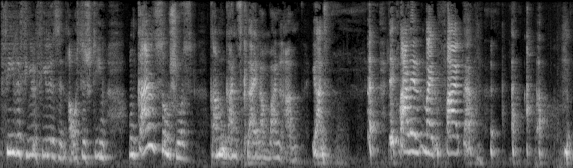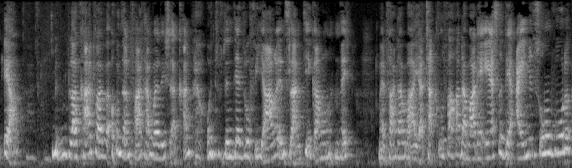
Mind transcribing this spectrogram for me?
viele, viele, viele sind ausgestiegen. Und ganz zum Schluss kam ein ganz kleiner Mann an. Ganz, das war mein Vater. ja, mit dem Plakat, weil wir unseren Vater haben wir nicht erkannt und sind ja so viele Jahre ins Land gegangen. Nicht? Mein Vater war ja Taxenfahrer, da war der Erste, der eingezogen wurde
